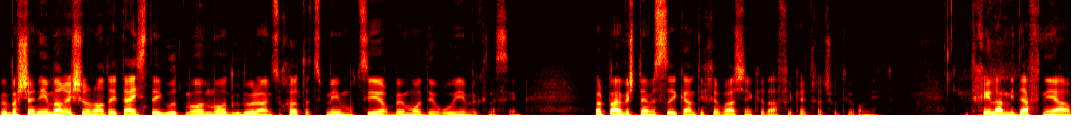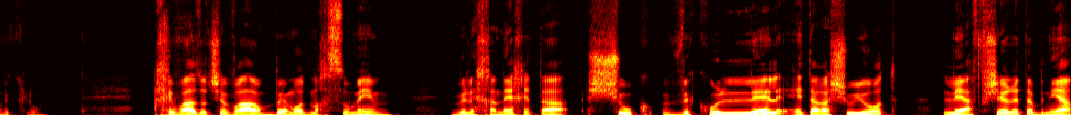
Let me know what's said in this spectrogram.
ובשנים הראשונות הייתה הסתייגות מאוד מאוד גדולה, אני זוכר את עצמי מוציא הרבה מאוד אירועים וכנסים. ב-2012 הקמתי חברה שנקראת אפריקה התחדשות עירונית. התחילה מדף נייר וכלום. החברה הזאת שברה הרבה מאוד מחסומים, ולחנך את השוק וכולל את הרשויות לאפשר את הבנייה.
